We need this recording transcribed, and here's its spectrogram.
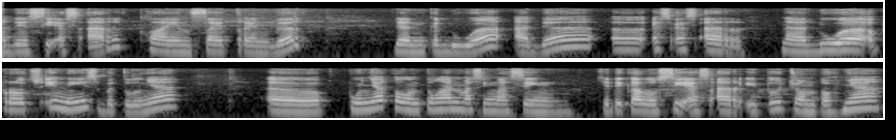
ada CSR, client side rendered, dan kedua ada, eee, SSR. Nah, dua approach ini sebetulnya, eee, punya keuntungan masing-masing. Jadi kalau CSR itu contohnya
